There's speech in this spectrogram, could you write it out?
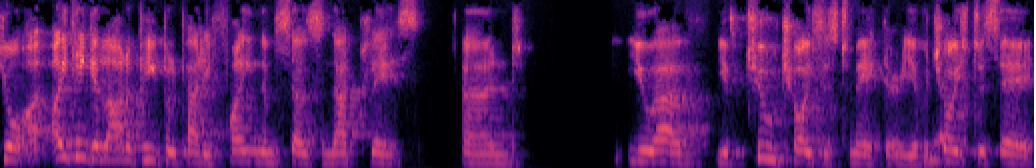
Joe, I think a lot of people, Paddy, find themselves in that place. And you have you have two choices to make there. You have a yeah. choice to say,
